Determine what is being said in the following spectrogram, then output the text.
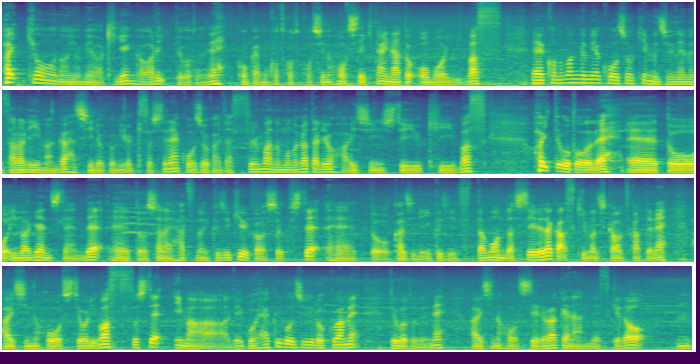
はい、今日の嫁は機嫌が悪いということでね、今回もコツコツ更新の方していきたいなと思います。えー、この番組は工場勤務10年目サラリーマンが発信力を磨き、そしてね、工場から脱出するまでの物語を配信していきます。はい、ということでね、えっ、ー、と、今現時点で、えっ、ー、と、社内初の育児休暇を取得して、えっ、と、家事に育児に釣ったもんだしている中、隙間時間を使ってね、配信の方をしております。そして、今で556話目ということでね、配信の方をしているわけなんですけど、うん。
